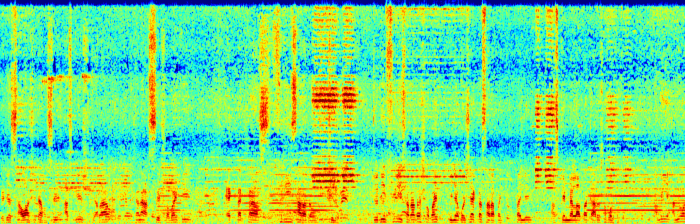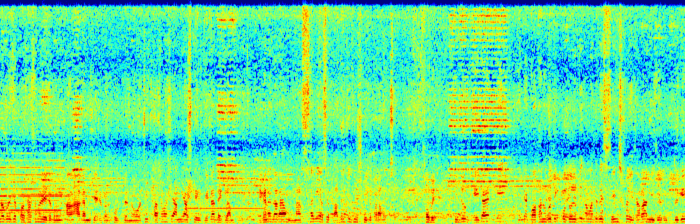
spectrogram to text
যেটা চাওয়া সেটা হচ্ছে আজকে যারা এখানে আসছে, সবাইকে একটা একটা ফ্রি সারা দেওয়া ছিল। যদি ফ্রি সারাটা সবাই বিনা পয়সা একটা সারা পাইতো তাহলে আজকে মেলাটাকে আরও সফল হতো। আমি আমি মনে করি যে প্রশাসনের এরকম আগামীতে এরকম একটা উদ্যোগ নেওয়া উচিত। পাশাপাশি আমি আজকে যেটা দেখলাম, এখানে যারা নার্সারি আছে, তাদেরকে পুরস্কৃত করা হচ্ছে হবে কিন্তু এইটাকে এটা গতানুগতিক পদ্ধতি থেকে আমাদেরকে চেঞ্জ হয়ে যারা নিজের উদ্যোগে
